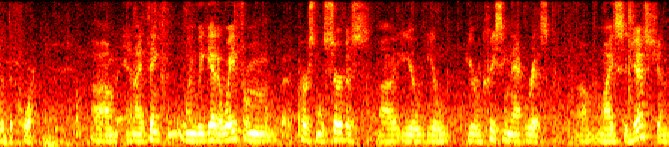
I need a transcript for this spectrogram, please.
with the court. Um, and I think when we get away from personal service, uh, you're, you're, you're increasing that risk. Um, my suggestion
